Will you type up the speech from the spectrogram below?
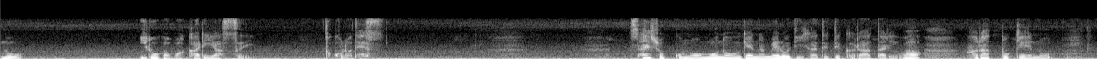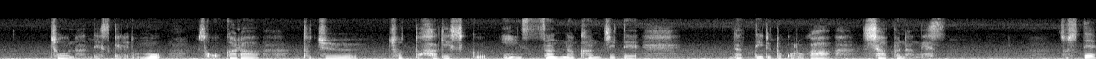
の色が分かりやすいところです。最初この物憂げなメロディーが出てくるあたりはフラット系の調なんですけれどもそこから途中ちょっと激しく陰惨な感じでなっているところがシャープなんです。そして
